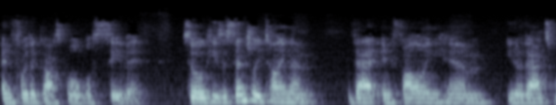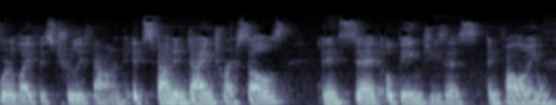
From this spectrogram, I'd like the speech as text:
and for the gospel will save it." So he's essentially telling them that in following him, you know, that's where life is truly found. It's found in dying to ourselves and instead obeying Jesus and following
